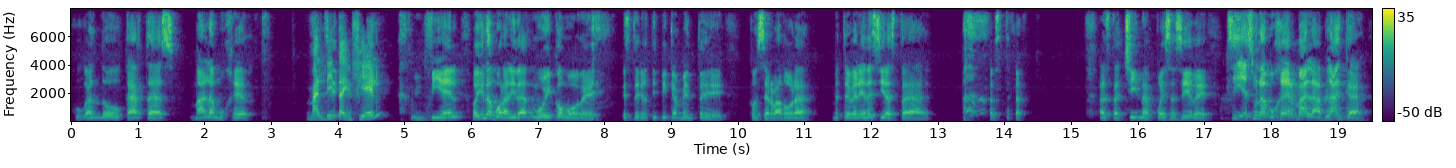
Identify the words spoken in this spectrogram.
jugando cartas, mala mujer. Maldita infiel. Infiel. Hay una moralidad muy como de estereotípicamente conservadora. Me atrevería a decir hasta. hasta. hasta China, pues así de. Sí, es una mujer mala, blanca.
